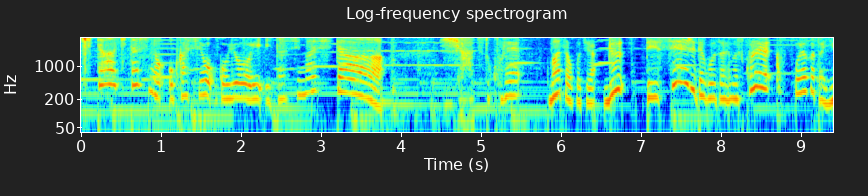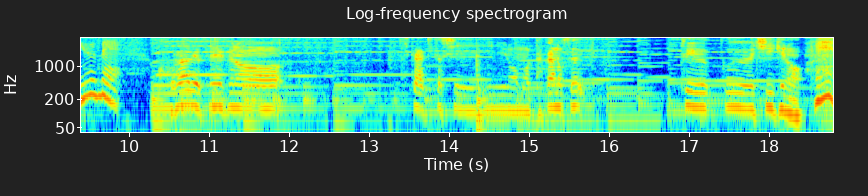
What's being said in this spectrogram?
北秋田市のお菓子をご用意いたしました。やーちょっとこれまずはこちらル・デセールでございます。これ親方有名。これはですねその北秋田市のもう鷹巣という地域のえ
